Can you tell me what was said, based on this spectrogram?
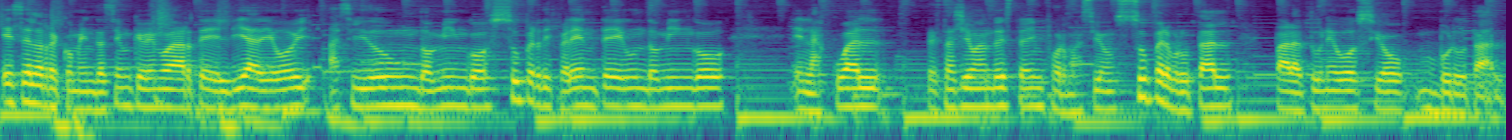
esa es la recomendación que vengo a darte el día de hoy. Ha sido un domingo súper diferente, un domingo en la cual te estás llevando esta información súper brutal para tu negocio brutal.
